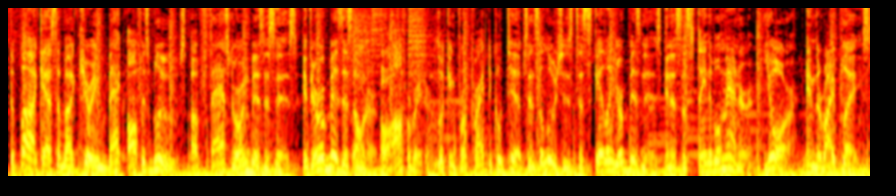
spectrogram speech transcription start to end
the podcast about curing back office blues of fast growing businesses. If you're a business owner or operator looking for practical tips and solutions to scaling your business in a sustainable manner, you're in the right place.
